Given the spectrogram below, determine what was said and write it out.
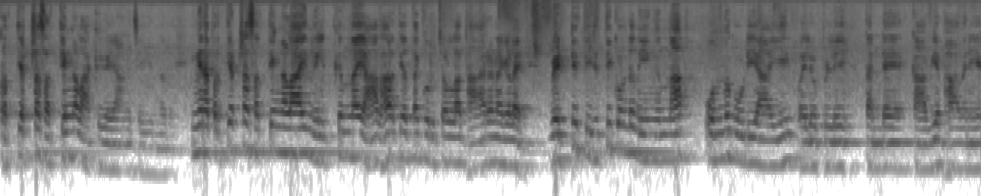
പ്രത്യക്ഷ സത്യങ്ങളാക്കുകയാണ് ചെയ്യുന്നത്. ഇങ്ങനെ പ്രത്യക്ഷ സത്യങ്ങളായി നിൽക്കുന്ന യാഥാർത്ഥ്യത്തെക്കുറിച്ചുള്ള ധാരണകളെ വെട്ടിത്തിരുത്തിക്കൊണ്ട് നീങ്ങുന്ന ഒന്നുകൂടിയായി വൈലോപ്പിള്ളി തന്റെ കാവ്യഭാവനയെ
